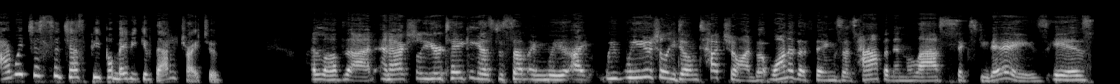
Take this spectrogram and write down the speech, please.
I would just suggest people maybe give that a try too. I love that. And actually you're taking us to something we I we, we usually don't touch on, but one of the things that's happened in the last 60 days is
